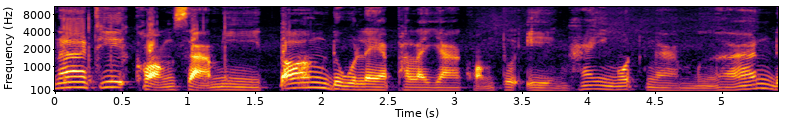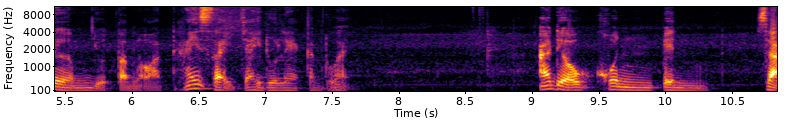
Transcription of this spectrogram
หน้าที่ของสามีต้องดูแลภรรยาของตัวเอง ให้งดงามเหมือนเดิมอยู่ตลอด ให้ใส่ใจดูแลกันด้วยอะเดี๋ยวคนเป็นสา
